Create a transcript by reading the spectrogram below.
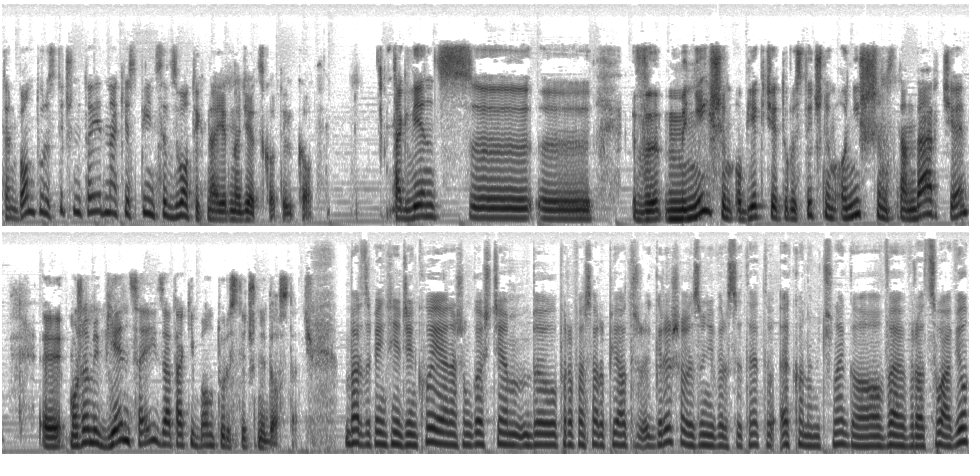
ten bon turystyczny to jednak jest 500 zł na jedno dziecko tylko. Tak więc y, y, w mniejszym obiekcie turystycznym o niższym standardzie y, możemy więcej za taki bon turystyczny dostać. Bardzo pięknie dziękuję. Naszym gościem był profesor Piotr Gryszel z Uniwersytetu Ekonomicznego we Wrocławiu.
